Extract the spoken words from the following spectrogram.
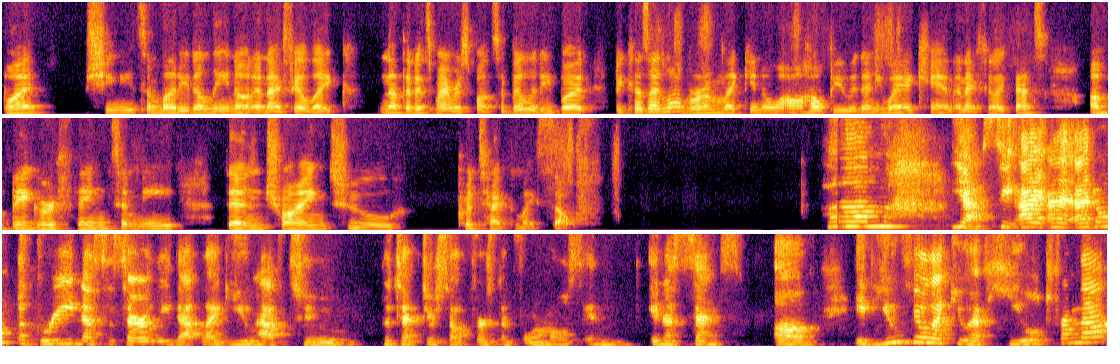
but she needs somebody to lean on. And I feel like, not that it's my responsibility, but because I love her, I'm like, you know, I'll help you in any way I can. And I feel like that's a bigger thing to me than trying to protect myself. Um, yeah, see, I, I, I don't agree necessarily that like you have to protect yourself first and foremost in in a sense of if you feel like you have healed from that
